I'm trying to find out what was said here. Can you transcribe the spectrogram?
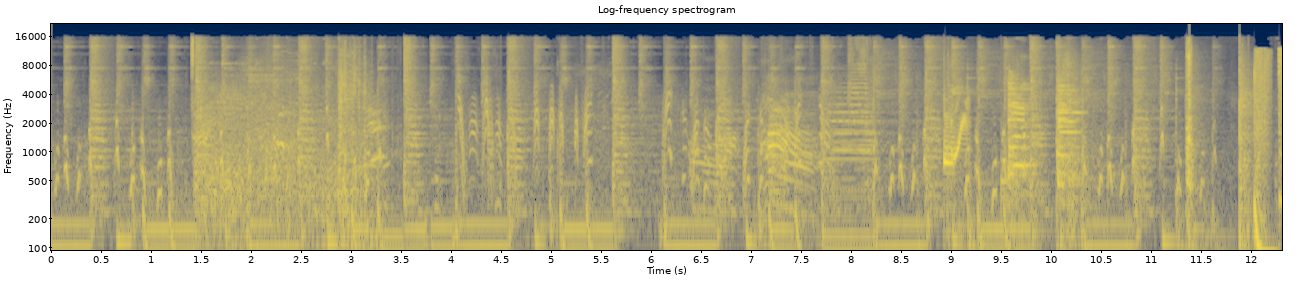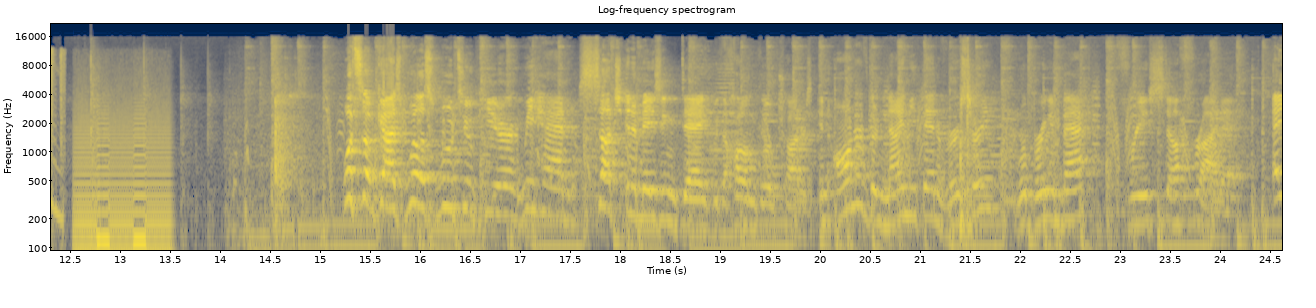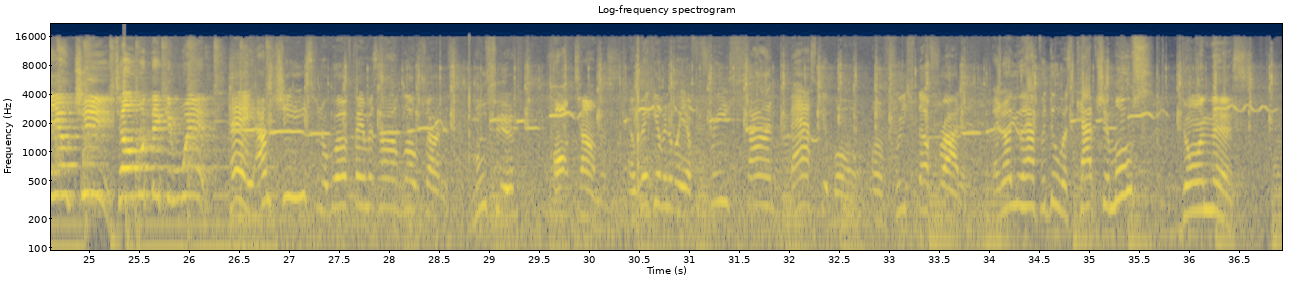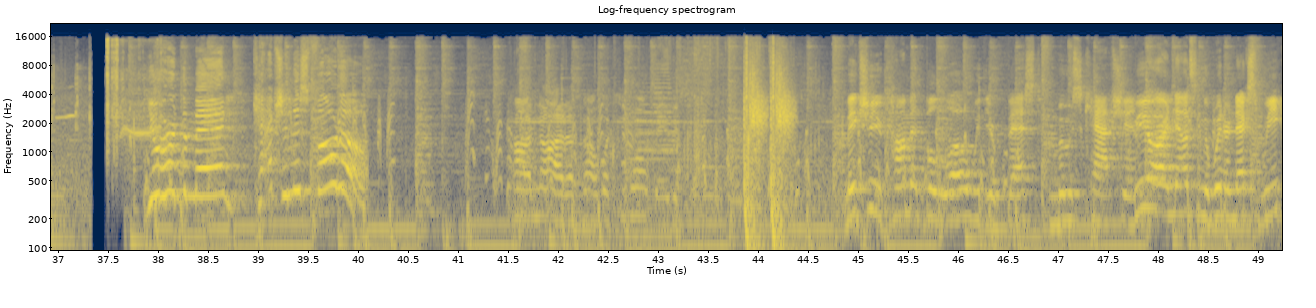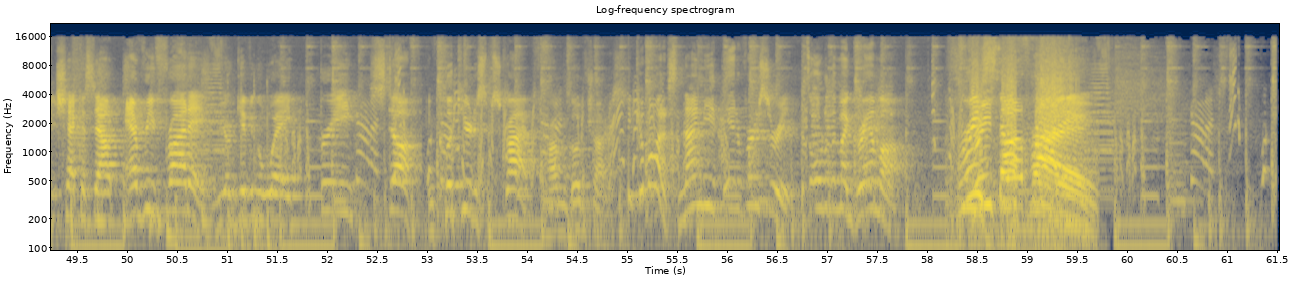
What's up guys, Willis WooTube here. We had such an amazing day with the Harlem Globetrotters. In honor of their 90th anniversary, we're bringing back Free Stuff Friday. Hey yo Cheese, tell them what they can win. Hey, I'm Cheese from the world famous Harlem Globetrotters. Moose here. Hawk Thomas. And we're giving away a free signed basketball on Free Stuff Friday. And all you have to do is capture Moose. Doing this. You heard the man, caption this photo. Uh, oh no, that's not what you want, baby. Make sure you comment below with your best Moose caption. We are announcing the winner next week. Check us out every Friday. We are giving away free stuff. And click here to subscribe to Harlem Globetrotters. Hey, come on, it's 90th anniversary. It's older than my grandma. Free Stuff Friday.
